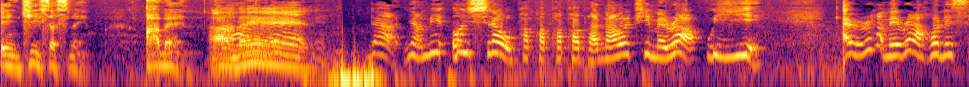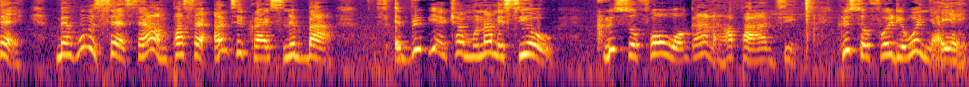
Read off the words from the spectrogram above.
in Jesus' name. Amen. Amen. Da nyame ɔnhyira wo papapapapa na awɔtwe mmerɛ a woyie. Awerɛ a mmerɛ a hɔ ne sɛ, mahunu sɛ sɛ ampa sɛ antichrist ne ba. A, ebiri bi a atwa mu na mesi o, kristofoɔ wɔ Ghana ha paa nti, kristofoɔ deɛ wɔnnya yɛn,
